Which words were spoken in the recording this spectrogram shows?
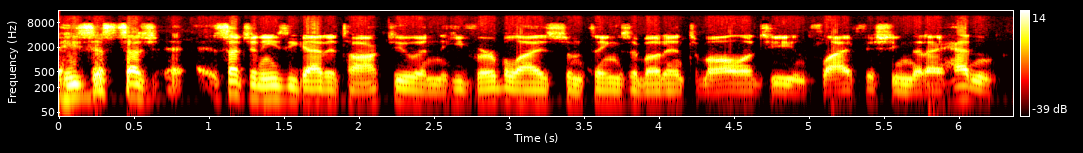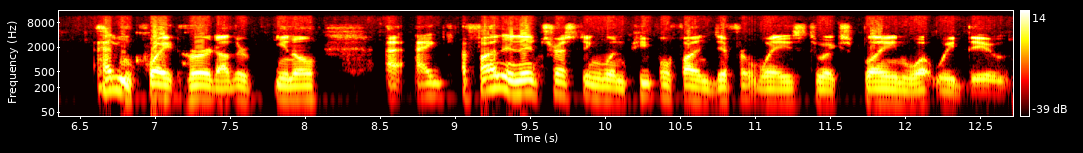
he's just such such an easy guy to talk to, and he verbalized some things about entomology and fly fishing that I hadn't hadn't quite heard other you know I I find it interesting when people find different ways to explain what we do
